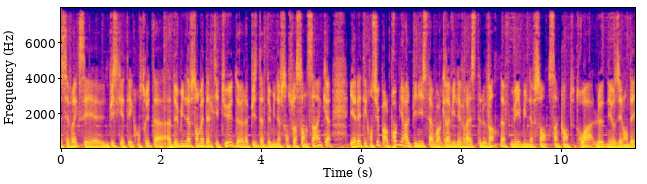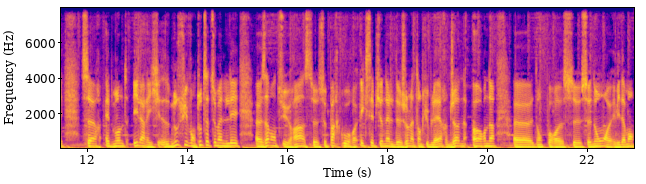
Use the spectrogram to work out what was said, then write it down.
c'est vrai que c'est une piste qui a été construite à, à 2900 mètres d'altitude. La piste date de 1965 et elle a été conçue par le premier alpiniste à avoir gravi l'Everest le 29 mai 1953, le néo-zélandais Sir Edmund Hillary. Suivons toute cette semaine les aventures Hein, ce, parcours exceptionnel de Jonathan Kubler, John Horn. Euh, donc pour euh, ce, nom, euh, évidemment,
